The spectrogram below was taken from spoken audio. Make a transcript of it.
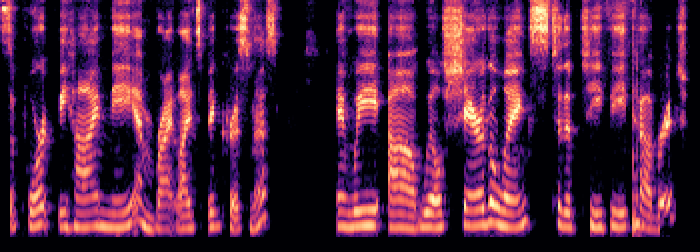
support behind me and Bright Lights Big Christmas. And we uh, will share the links to the TV coverage.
